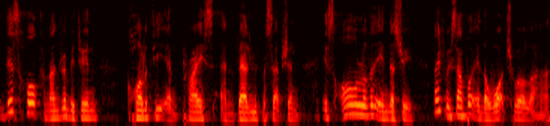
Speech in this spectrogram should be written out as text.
this whole conundrum between quality and price and value perception It's all over the industry. Like, for example, in the watch world, uh,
